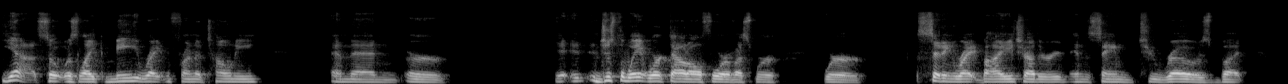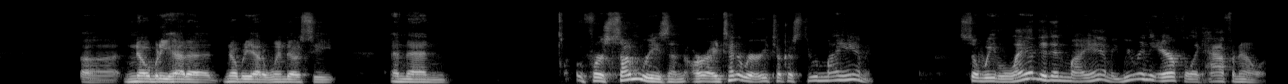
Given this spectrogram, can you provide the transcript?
Yeah. So it was like me right in front of Tony, and then, or it, it, just the way it worked out, all four of us were were sitting right by each other in the same two rows, but uh, nobody had a nobody had a window seat. And then, for some reason, our itinerary took us through Miami. So we landed in Miami. We were in the air for like half an hour.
